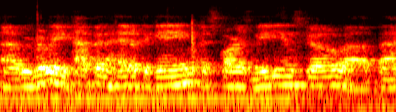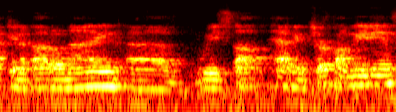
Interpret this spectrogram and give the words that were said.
Uh, we really have been ahead of the game as far as medians go. Uh, back in about '09, uh, we stopped having turf on medians.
